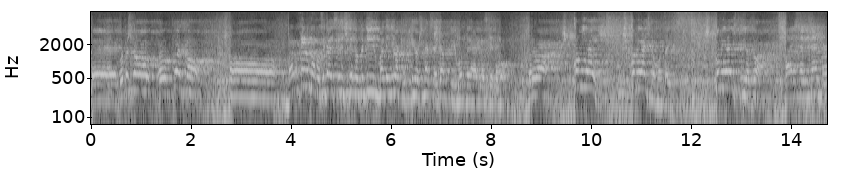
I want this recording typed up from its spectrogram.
えー今年のお9月のおバルセロナの世界選手権の時までには決定をしなくちゃいかんという問題がありますけれどもそれは引っ込み返し引っ込み返しの問題です引っ込み返しというやつは By September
